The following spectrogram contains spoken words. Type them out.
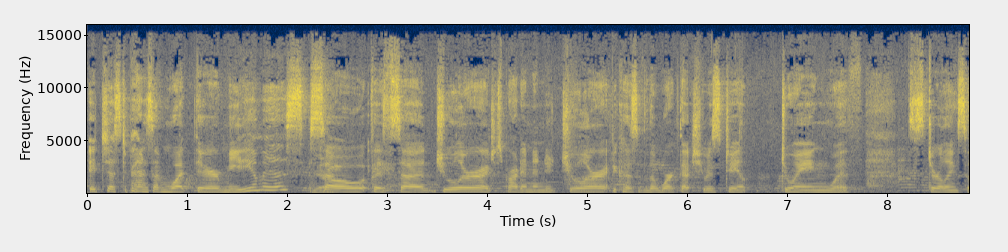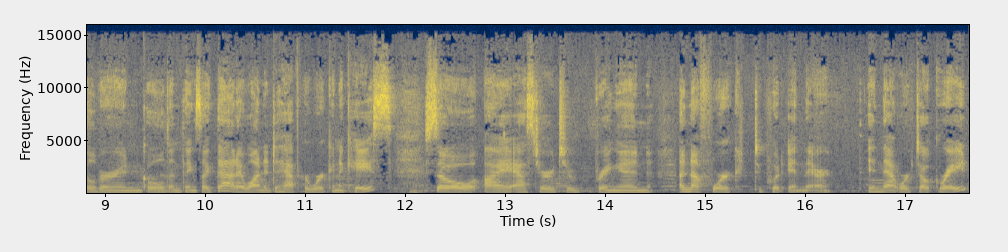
It just depends on what their medium is. So if it's a jeweler, I just brought in a new jeweler because of the work that she was do- doing with sterling silver and gold and things like that. I wanted to have her work in a case. So I asked her to bring in enough work to put in there. And that worked out great.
